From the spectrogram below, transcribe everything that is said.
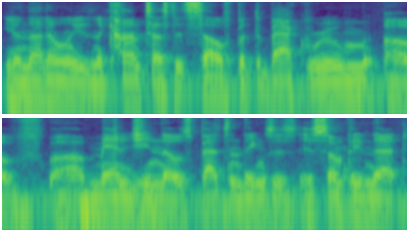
you know not only in the contest itself but the back room of uh, managing those bets and things is, is something that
